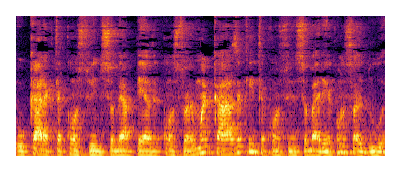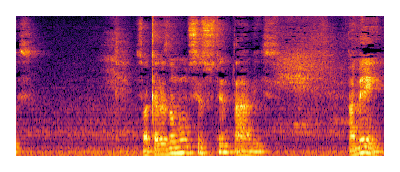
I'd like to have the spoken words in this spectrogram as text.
o cara que está construindo sobre a pedra constrói uma casa, quem está construindo sobre a areia constrói duas. Só que elas não vão ser sustentáveis. Amém?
